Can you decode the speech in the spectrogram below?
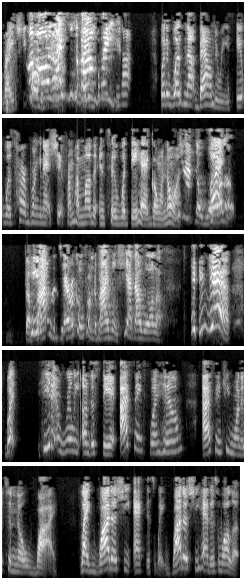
right? She oh, called oh, life was a boundary. But it was not boundaries. It was her bringing that shit from her mother into what they had going on. She had the wall but up. The Bible, Jericho from the Bible. She had that wall up. yeah, but he didn't really understand. I think for him, I think he wanted to know why. Like, why does she act this way? Why does she have this wall up?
